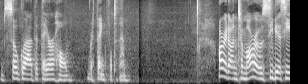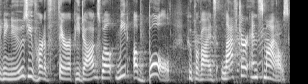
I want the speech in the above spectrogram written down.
I'm so glad that they are home. We're thankful to them. All right, on tomorrow's CBS Evening News, you've heard of therapy dogs. Well, meet a bull who provides laughter and smiles.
